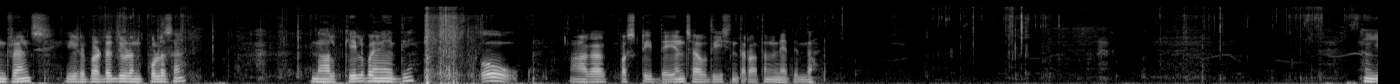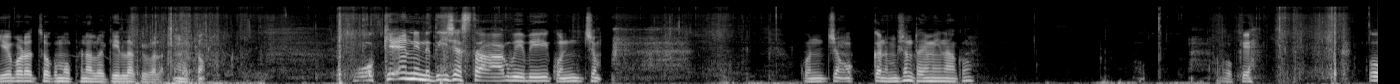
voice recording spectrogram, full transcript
చూడండి ఫ్రెండ్స్ ఈడ పడ్డది చూడండి పులస. నాలుగు కీల పైన ఇది ఓ ఆగా ఫస్ట్ ఈ దయ్యం చావు తీసిన తర్వాత నేను తిద్దాం ఏ పడవచ్చు ఒక ముప్పై నలభై కీల దాకా ఇవ్వాలి మొత్తం. ఓకే నిన్ను తీసేస్తా ఆగు బేబీ కొంచెం. కొంచెం ఒక్క నిమిషం టైం అయ్యి నాకు. ఓకే. ఓ.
